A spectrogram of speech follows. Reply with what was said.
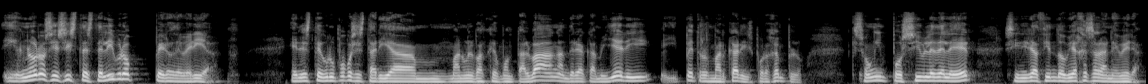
Ignoro si existe este libro, pero debería. En este grupo pues estaría Manuel Vázquez Montalbán, Andrea Camilleri y Petros Marcaris, por ejemplo, que son imposibles de leer sin ir haciendo viajes a la nevera.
